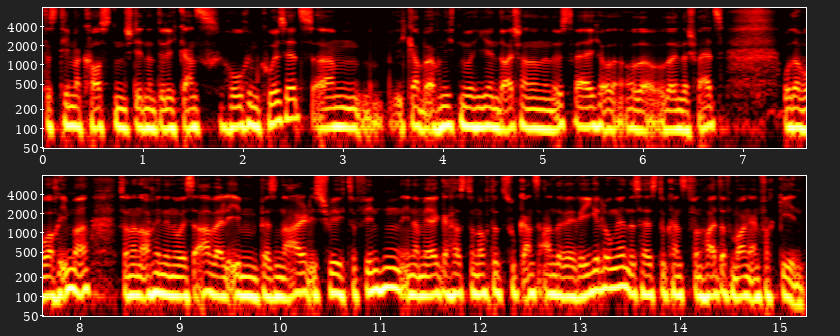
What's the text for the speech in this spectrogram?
das Thema Kosten steht natürlich ganz hoch im Kurs jetzt. Ähm, ich glaube auch nicht nur hier in Deutschland und in Österreich oder, oder, oder in der Schweiz oder wo auch immer, sondern auch in den USA, weil eben Personal ist schwierig zu finden. In Amerika hast du noch dazu ganz andere Regelungen. Das heißt, du kannst von heute auf morgen einfach gehen.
